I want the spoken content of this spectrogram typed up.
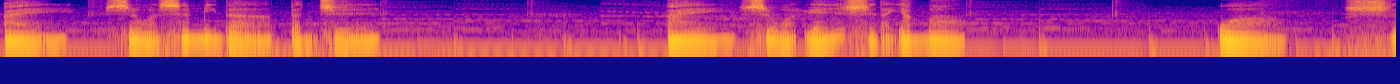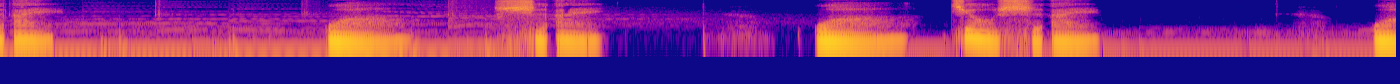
爱是我生命的本质，爱是我原始的样貌。我是爱，我是爱，我就是爱，我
